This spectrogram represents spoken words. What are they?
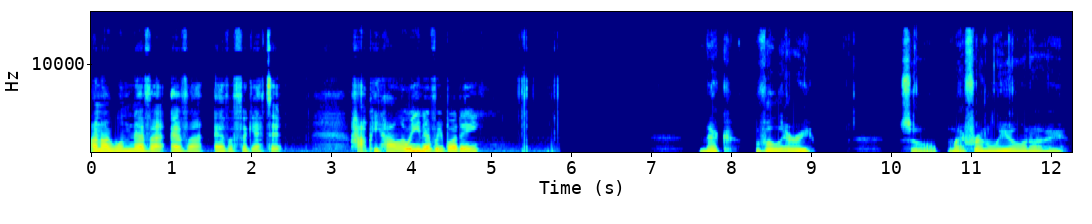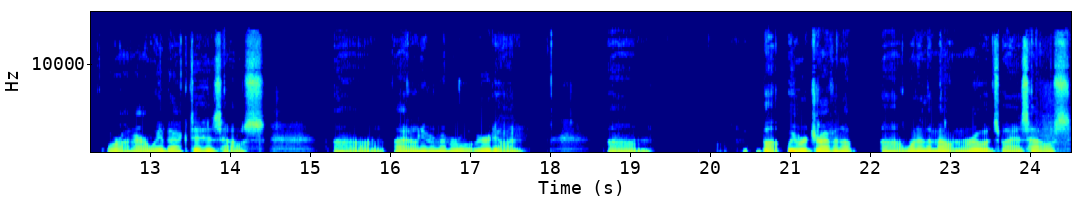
and I will never, ever, ever forget it. Happy Halloween, everybody! Nick Valeri. So, my friend Leo and I were on our way back to his house. Um, I don't even remember what we were doing. Um, but we were driving up uh, one of the mountain roads by his house,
